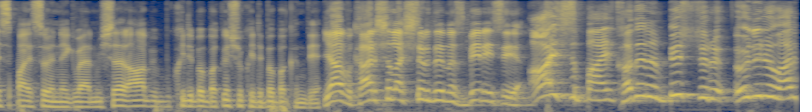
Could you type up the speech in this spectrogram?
Ice Spice örnek vermişler. Abi bu klibe bakın şu klibe bakın diye. Ya karşılaştırdığınız birisi Ice Spice kadının bir sürü ödülü var.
